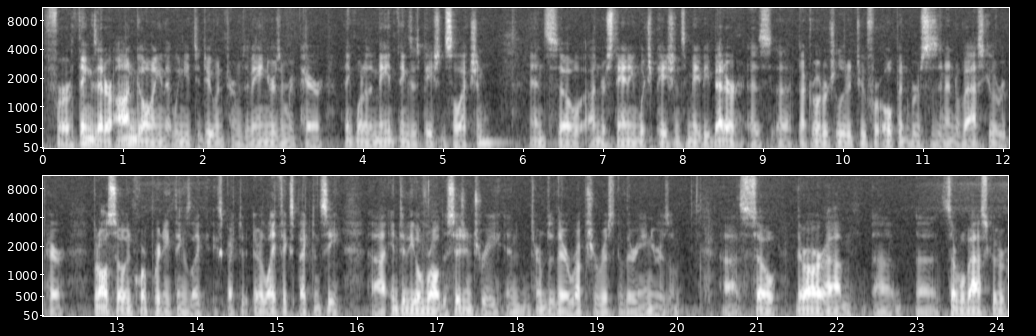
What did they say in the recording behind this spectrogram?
For things that are ongoing that we need to do in terms of aneurysm repair, I think one of the main things is patient selection. And so understanding which patients may be better, as uh, Dr. Oderich alluded to, for open versus an endovascular repair but also incorporating things like expected, or life expectancy uh, into the overall decision tree in, terms of their rupture risk of their aneurysm. Uh, so there are um, uh, uh several vascular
